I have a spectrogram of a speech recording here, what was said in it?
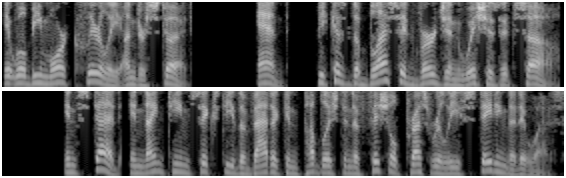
it will be more clearly understood," and, "...because the Blessed Virgin wishes it so." Instead, in 1960 the Vatican published an official press release stating that it was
